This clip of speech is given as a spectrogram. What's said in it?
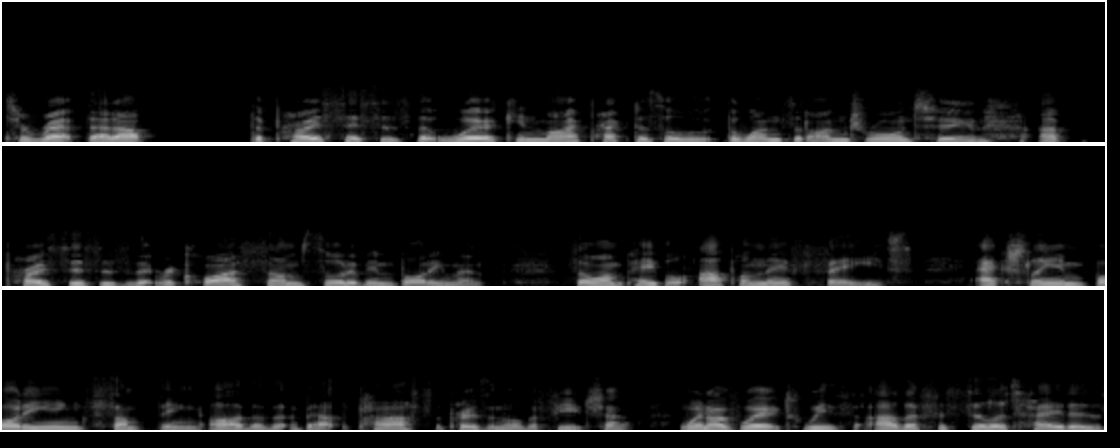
to wrap that up, the processes that work in my practice, or the ones that I'm drawn to, are processes that require some sort of embodiment. So I want people up on their feet actually embodying something either about the past, the present, or the future. When I've worked with other facilitators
